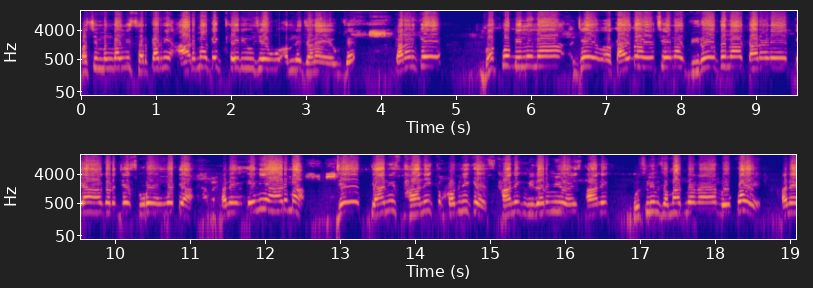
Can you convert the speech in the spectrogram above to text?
પશ્ચિમ બંગાળની સરકારની આડમાં કંઈક થઈ રહ્યું છે એવું અમને જણાય એવું છે. કારણ કે વક્ફ બિલના જે કાયદાઓ છે એના વિરોધના કારણે ત્યાં આગળ જે સુરો ઉમટ્યા અને એની આડમાં જે ત્યાંની સ્થાનિક પબ્લિકે, સ્થાનિક વિધર્મીઓએ, સ્થાનિક મુસ્લિમ સમાજના લોકોએ અને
